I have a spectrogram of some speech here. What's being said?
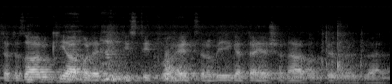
Tehát az árok hiába lett tisztítva, ha egyszer a vége teljesen el van törődve.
